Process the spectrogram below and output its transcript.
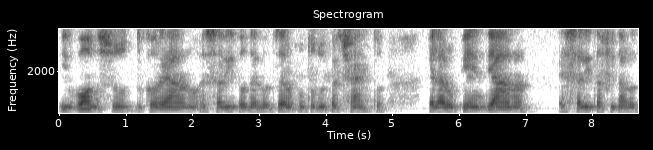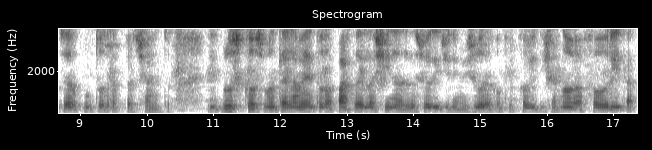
il won sudcoreano è salito dello 0.2% e la rupia indiana è salita fino allo 0.3%. Il brusco smantellamento da parte della Cina delle sue rigide misure contro il Covid-19 ha,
